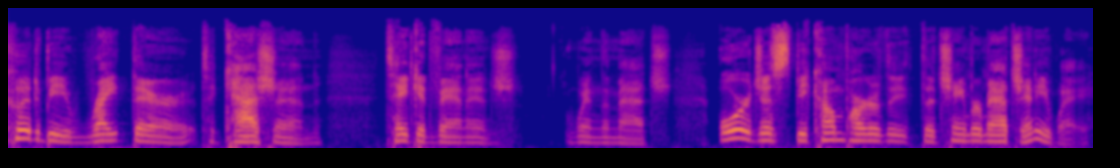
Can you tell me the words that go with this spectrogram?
could be right there to cash in, take advantage, win the match, or just become part of the, the chamber match anyway.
